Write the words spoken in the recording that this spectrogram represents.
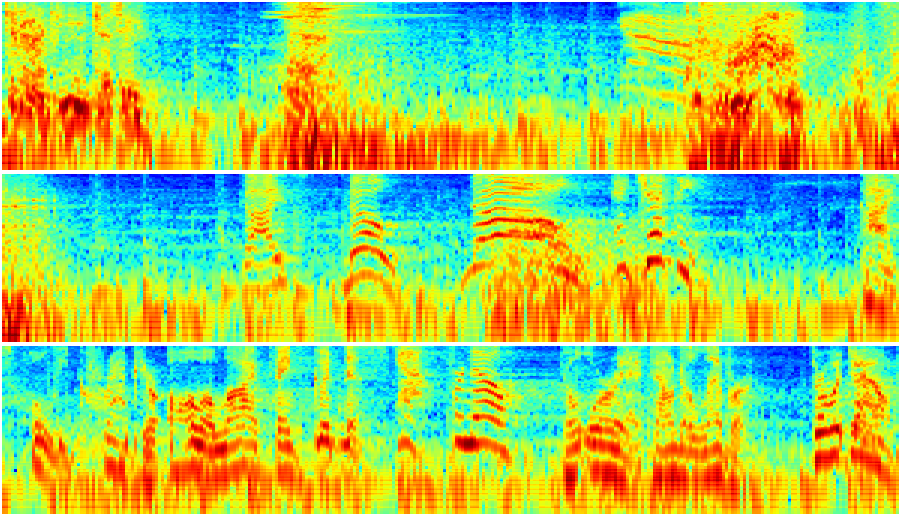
Give me the key, Jesse. Guys, no! No! Hey, Jesse! Guys, holy crap, you're all alive, thank goodness. Yeah, for now. Don't worry, I found a lever. Throw it down.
